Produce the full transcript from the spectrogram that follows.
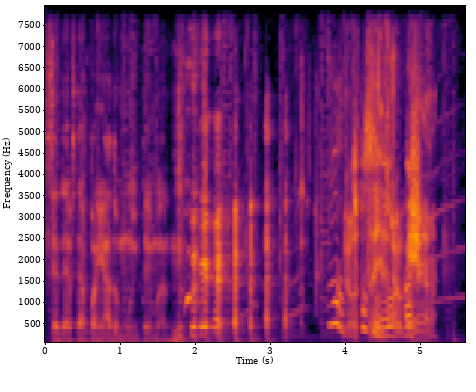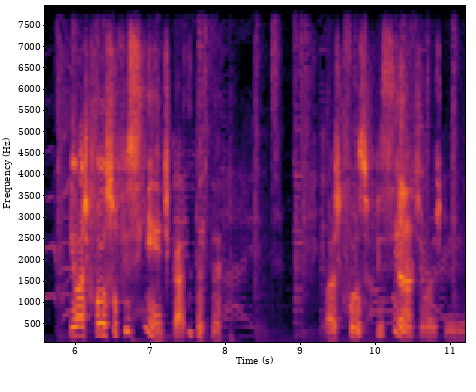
Você deve ter apanhado muito, hein, mano. Eu, Ganhou tipo assim, três eu, videogames, acho, né, mano? eu acho que foi o suficiente, cara. eu acho que foi o suficiente. Eu acho que.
